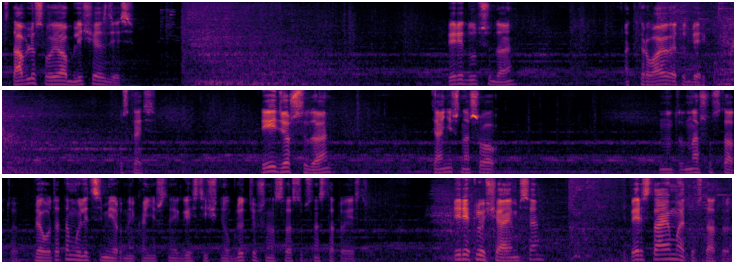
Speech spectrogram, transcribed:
Ставлю свое обличие здесь. Теперь иду сюда. Открываю эту дверьку. Спускайся. Ты идешь сюда. Тянешь нашего... Ну, нашу статую. Бля, вот это мы лицемерные, конечно, эгоистичные ублюдки, что у нас своя собственная статуя есть. Переключаемся. Теперь ставим эту статую.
